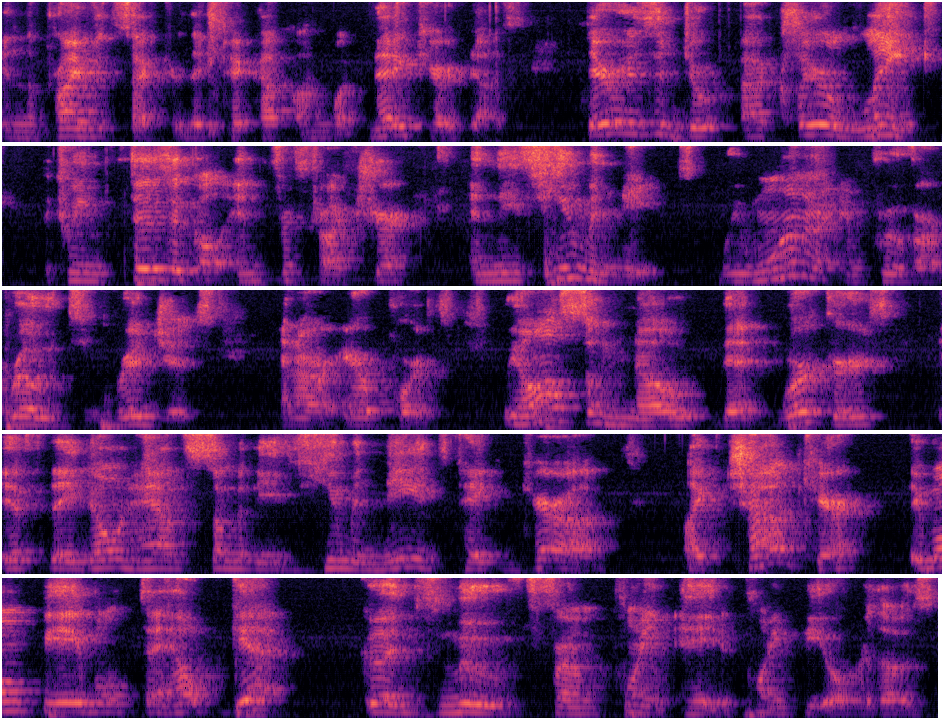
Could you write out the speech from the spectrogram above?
in the private sector, they pick up on what Medicare does. There is a, a clear link between physical infrastructure and these human needs. We want to improve our roads and bridges and our airports. We also know that workers, if they don't have some of these human needs taken care of, like childcare, they won't be able to help get goods moved from point A to point B over those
